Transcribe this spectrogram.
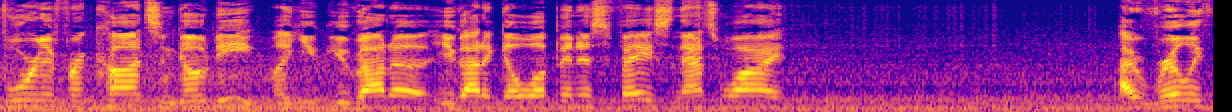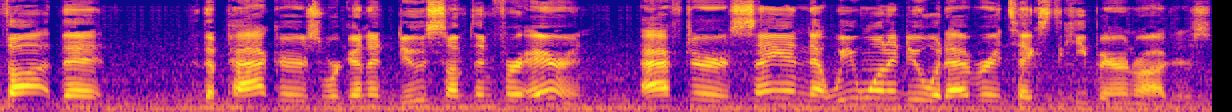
four different cuts and go deep. Like you, you gotta you gotta go up in his face, and that's why I really thought that the Packers were gonna do something for Aaron after saying that we want to do whatever it takes to keep Aaron Rodgers.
